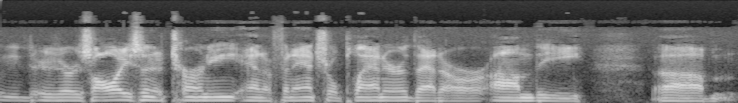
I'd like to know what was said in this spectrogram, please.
there, there's always an attorney and a financial planner that are on the um,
